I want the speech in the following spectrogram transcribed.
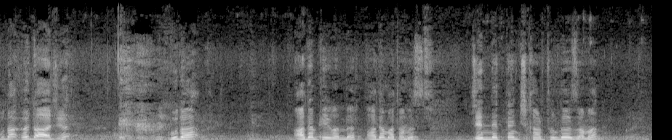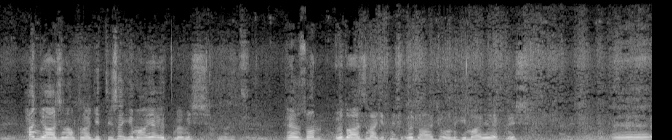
bu da öd ağacı. Bu da Adem peygamber, Adem atamız cennetten çıkartıldığı zaman hangi ağacın altına gittiyse himaye etmemiş. Evet. En son öd ağacına gitmiş. Öd ağacı onu himaye etmiş. Ee,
